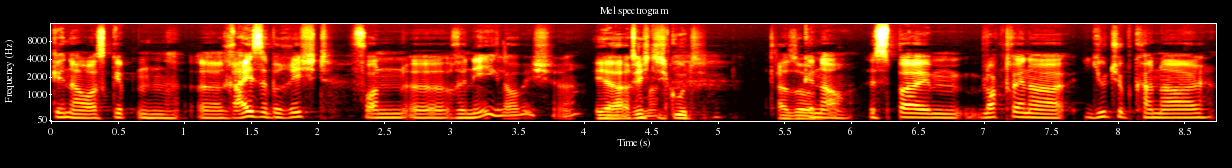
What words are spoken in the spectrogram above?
Genau, es gibt einen äh, Reisebericht von äh, René, glaube ich. Ja, ja richtig gut. Also genau, ist beim Blogtrainer YouTube-Kanal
